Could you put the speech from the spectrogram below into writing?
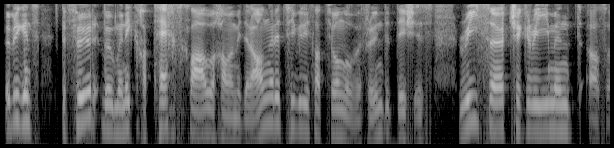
Übrigens, dafür, weil man nicht Text klauen kann, kann man mit einer anderen Zivilisation, die befreundet ist, ein Research Agreement, also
